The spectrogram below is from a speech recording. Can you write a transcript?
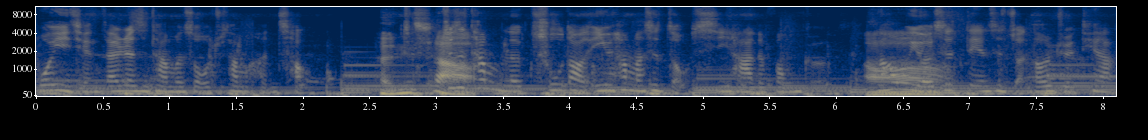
我以前在认识他们的时候，我觉得他们很吵，很吵，就是他们的出道的音乐，他们是走嘻哈的风格。哦、然后我有一次电视转到，就觉得天啊，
